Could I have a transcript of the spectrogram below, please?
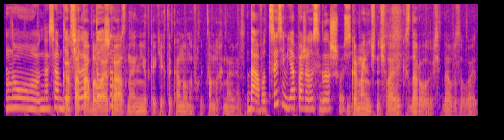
Ну, на самом деле, Красота бывает должен- разная, нет каких-то канонов, хоть нам их и навязывают. Да, вот с этим я, пожалуй, соглашусь. Гармоничный человек и здоровый всегда вызывает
